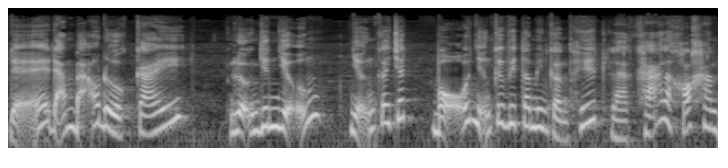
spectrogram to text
để đảm bảo được cái lượng dinh dưỡng, những cái chất bổ, những cái vitamin cần thiết là khá là khó khăn.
